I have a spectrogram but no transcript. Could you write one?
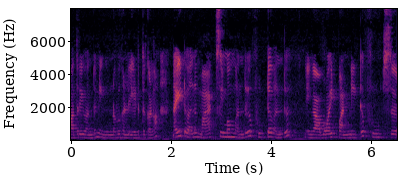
மாதிரி வந்து நீங்கள் உணவுகளில் எடுத்துக்கலாம். நைட்டு வந்து மேக்ஸிமம் வந்து ஃபுட்டை வந்து நீங்கள் அவாய்ட் பண்ணிவிட்டு ஃப்ரூட்ஸு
